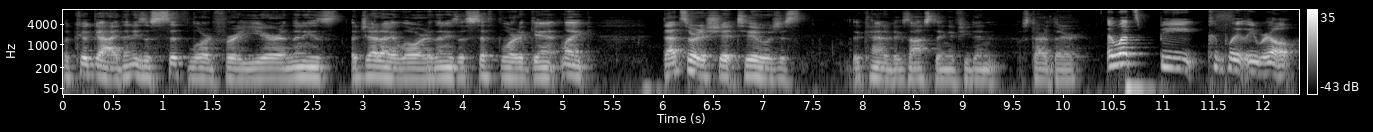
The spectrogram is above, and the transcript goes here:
a good guy, then he's a Sith Lord for a year, and then he's a Jedi Lord, and then he's a Sith Lord again. Like that sort of shit too is just kind of exhausting if you didn't start there. And let's be completely real:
